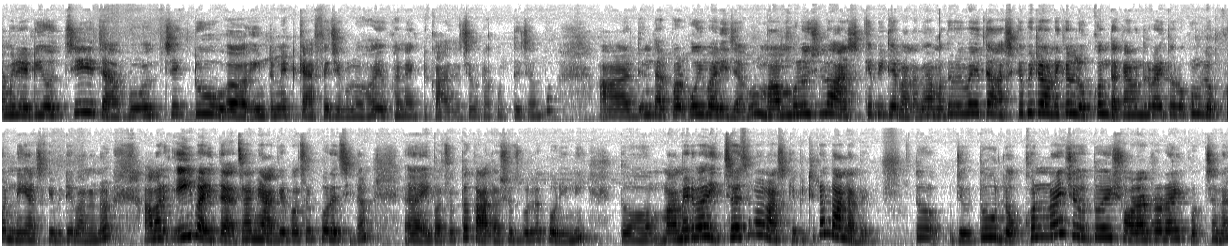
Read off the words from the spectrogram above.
আমি রেডি হচ্ছি, যাব হচ্ছে একটু ইন্টারনেট ক্যাফে যেগুলো হয়, ওখানে একটু কাজ আছে, ওটা করতে যাব। আর দেন তারপর ওই বাড়ি যাব। মাম বলেছিল আজকে পিঠে বানাবে। আমাদের ওই বাড়িতে আজকে পিঠে অনেকের লক্ষণ থাকে, আমাদের বাড়িতে ওরকম লক্ষণ নেই আজকে পিঠে বানানোর। আমার এই বাড়িতে আছে, আমি আগের বছর করেছিলাম এই বছর তো কালো সজ বলে করিনি। তো মামের বার ইচ্ছা হয়েছে, মাম আজকে পিঠেটা বানাবে। তো যেহেতু লক্ষণ নয়, সেহেতু ওই সরা টরাই করছে না।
